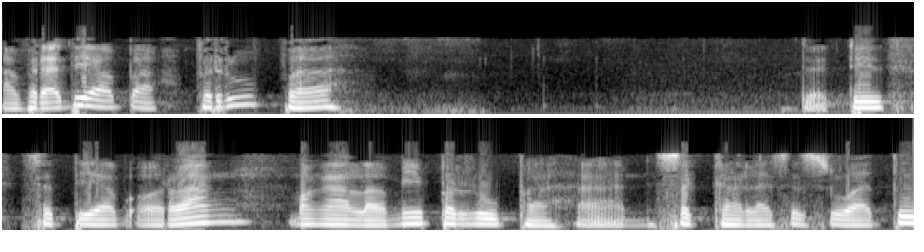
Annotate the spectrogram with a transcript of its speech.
Nah, berarti apa? Berubah. Jadi setiap orang mengalami perubahan. Segala sesuatu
